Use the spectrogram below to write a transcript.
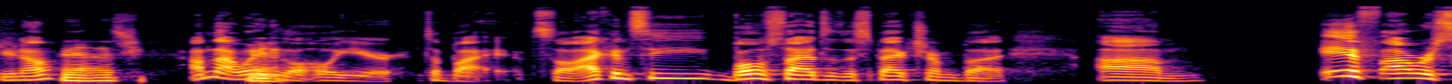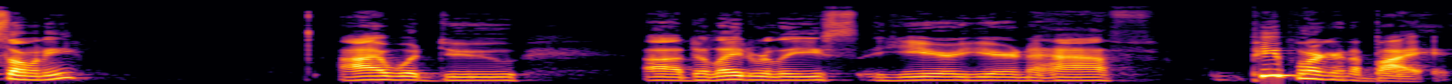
You know? Yeah. I'm not waiting a whole year to buy it. So I can see both sides of the spectrum, but um, if I were Sony, I would do a delayed release, a year, year and a half. People are gonna buy it,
